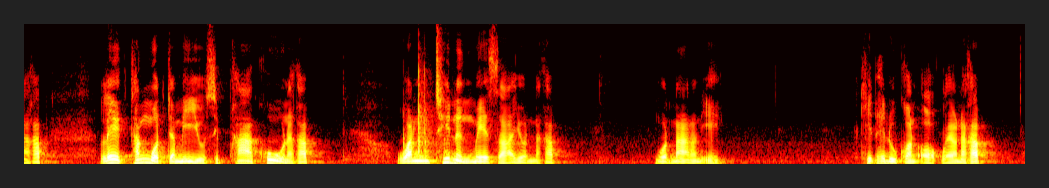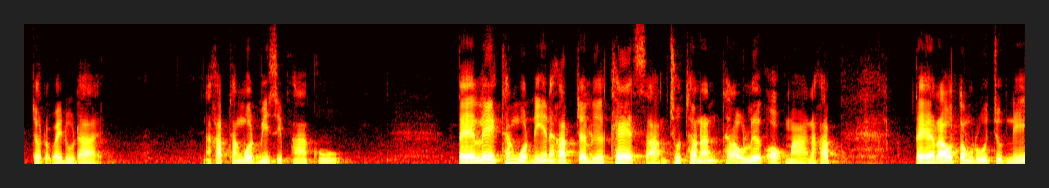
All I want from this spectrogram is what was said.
นะครับ เลขทั้งหมดจะมีอยู่ 15 คู่นะครับ วันที่ 1 เมษายนนะครับ งวดหน้านั่นเอง คิดให้ดูก่อนออกแล้วนะครับ จดเอาไว้ดูได้นะครับ ทั้งหมดมี 15 คู่ แต่เลขทั้งหมดนี้นะครับจะเหลือแค่ 3 ชุดเท่านั้นถ้าเราเลือกออกมานะครับ แต่เราต้องรู้จุดนี้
